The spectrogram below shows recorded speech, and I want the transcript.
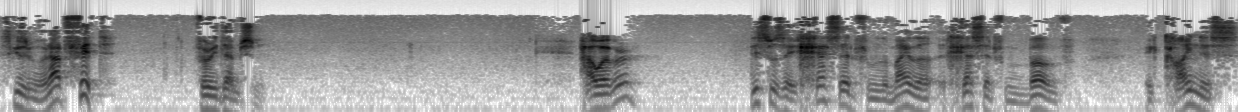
excuse me, were not fit for redemption. However, this was a chesed from the Maila, a chesed from above, a kindness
